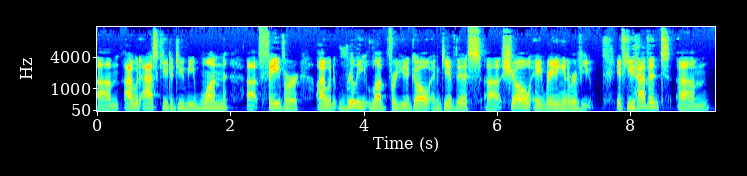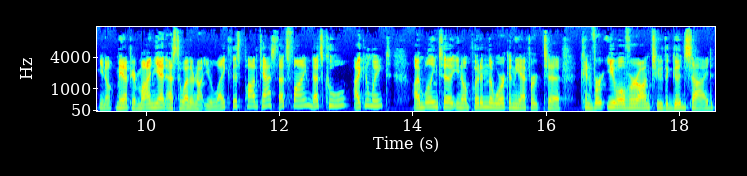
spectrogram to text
um, I would ask you to do me one uh, favor. I would really love for you to go and give this uh, show a rating and a review. If you haven't, um, you know, made up your mind yet as to whether or not you like this podcast, that's fine. That's cool. I can wait. I'm willing to, you know, put in the work and the effort to convert you over onto the good side.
